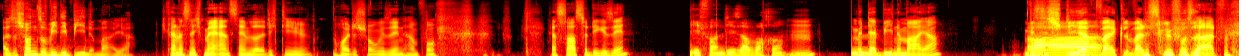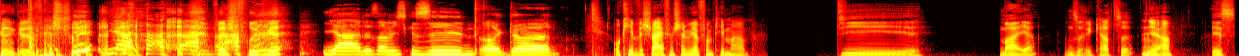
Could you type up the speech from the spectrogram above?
Also schon so wie die Biene Maya. Ich kann das nicht mehr ernst nehmen, seit ich die heute Show gesehen habe. Wo... Gaston, hast du die gesehen? Die von dieser Woche. Mhm. Mit Mhm. der Biene Maya? Wie sie Ah. stirbt, weil, weil das Glyphosat versprüht Ja. versprüht wird? ja, das habe ich gesehen. Oh Gott. Okay, wir schweifen schon wieder vom Thema ab. Die Maya, unsere Katze, Ja. ist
